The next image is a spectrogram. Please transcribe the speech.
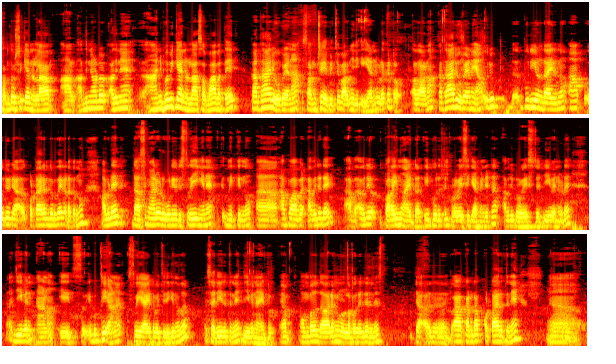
സന്തോഷിക്കാനുള്ള അതിനോട് അതിനെ അനുഭവിക്കാനുള്ള ആ സ്വഭാവത്തെ കഥാരൂപേണ സംക്ഷേപിച്ച് പറഞ്ഞിരിക്കുകയാണ് ഇവിടെ കേട്ടോ. അതാണ് കഥാരൂപേണയാ ഒരു പുരി ഉണ്ടായിരുന്നു ആ ഒരു കൊട്ടാരം വെറുതെ കിടക്കുന്നു. അവിടെ ദാസിമാരോട് കൂടി ഒരു സ്ത്രീ ഇങ്ങനെ നിൽക്കുന്നു. അപ്പോൾ അവ അവരുടെ അവർ പറയുന്നതായിട്ട് ഈ പുരത്തിൽ പ്രവേശിക്കാൻ വേണ്ടിയിട്ട് അവർ പ്രവേശിച്ചു. ജീവനുടെ ജീവൻ ആണ് ഈ ബുദ്ധിയാണ് സ്ത്രീയായിട്ട് വെച്ചിരിക്കുന്നത്. ശരീരത്തിന് ജീവനായിട്ടും. ഒമ്പത് ദ്വാരങ്ങളുള്ള പുരഞ്ജനന് ആ കണ്ട കൊട്ടാരത്തിനെ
